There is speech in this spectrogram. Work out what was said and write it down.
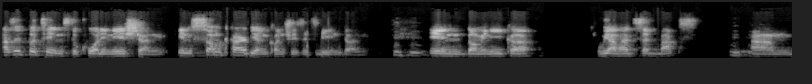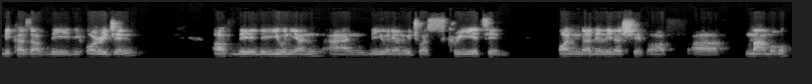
As it pertains to coordination, in some Caribbean countries, it's being done. Mhm, In Dominica, we have had setbacks mhm. um, because of the, the origin of the, the union and the union which was created under the leadership of uh, Mamo,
